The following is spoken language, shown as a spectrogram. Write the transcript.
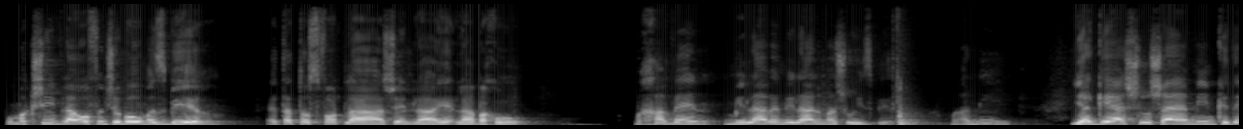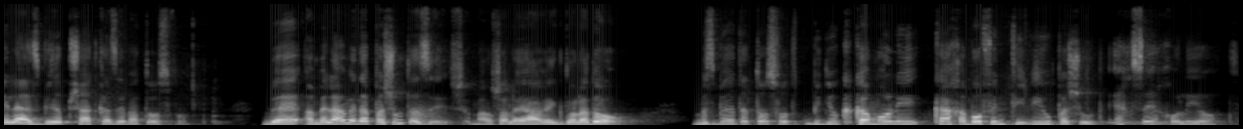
הוא מקשיב לאופן שבו הוא מסביר את התוספות לשן, לבחור, מכוון מילה במילה על מה שהוא הסביר. אני יגע שלושה ימים כדי להסביר פשט כזה בתוספות. והמלמד הפשוט הזה, שמרשל היה הרי גדול הדור, מסביר את התוספות בדיוק כמוני, ככה באופן טבעי ופשוט. איך זה יכול להיות?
